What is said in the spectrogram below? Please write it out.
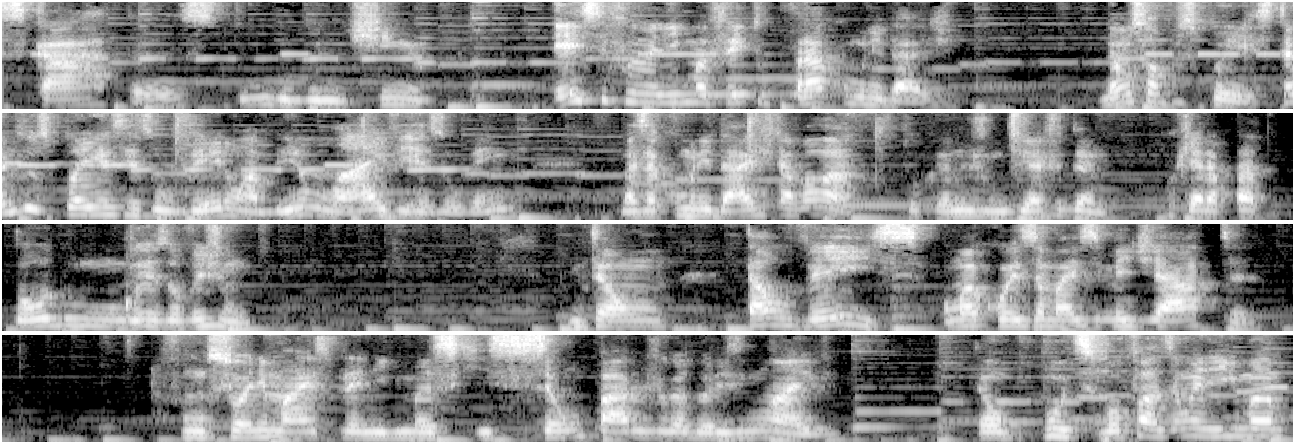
as cartas, tudo bonitinho. Esse foi um enigma feito para a comunidade, não só para os players. Tanto os players resolveram, abriram live resolvendo, Mas a comunidade estava lá, tocando junto e ajudando. Porque era para todo mundo resolver junto. Então, talvez uma coisa mais imediata funcione mais para enigmas que são para os jogadores em live. Então, putz, vou fazer um enigma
